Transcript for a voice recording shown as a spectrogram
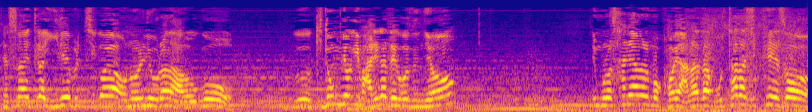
death knight가 2렙을 찍어야 Unholy Aura 나오고 그 기동력이 발휘가 되거든요. 지금 물론 사냥을 뭐 거의 안 하다 못하다시피 해서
